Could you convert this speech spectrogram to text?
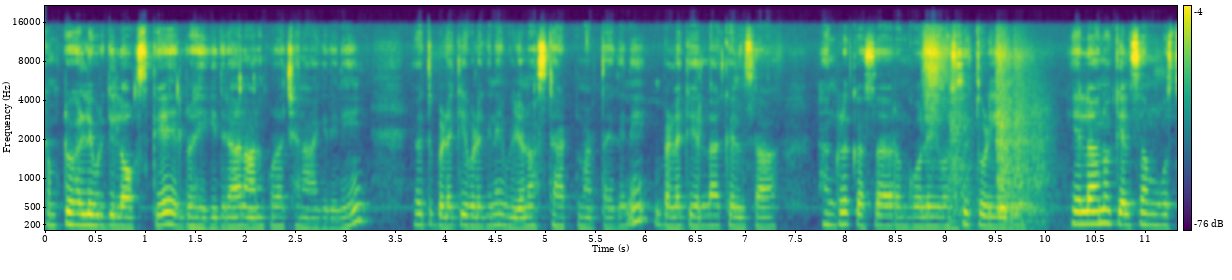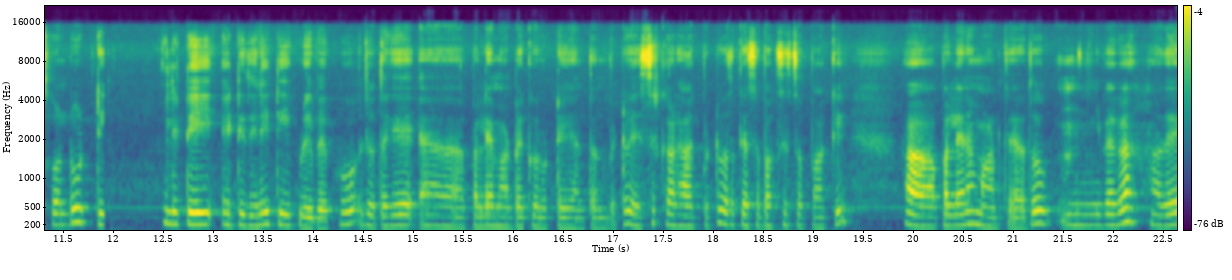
ವೆಲ್ಕಮ್ ಟು ಹಳ್ಳಿ ಹುಡುಗಿ ಲಾಕ್ಸ್ಗೆ ಎಲ್ಲರೂ ಹೇಗಿದ್ದೀರಾ? ನಾನು ಕೂಡ ಚೆನ್ನಾಗಿದ್ದೀನಿ. ಇವತ್ತು ಬೆಳಗ್ಗೆ ಬೆಳಗ್ಗೆ ವೀಡಿಯೋನ ಸ್ಟಾರ್ಟ್ ಮಾಡ್ತಾ ಇದ್ದೀನಿ. ಬೆಳಗ್ಗೆ ಎಲ್ಲ ಕೆಲಸ ಹಂಗಳ ಕಸ, ರಂಗೋಲಿ, ವಸ್ತು ತೊಳೆಯೋದು ಎಲ್ಲನೂ ಕೆಲಸ ಮುಗಿಸ್ಕೊಂಡು ಟೀ, ಇಲ್ಲಿ ಟೀ ಇಟ್ಟಿದ್ದೀನಿ. ಟೀ ಕುಡಿಬೇಕು. ಜೊತೆಗೆ ಪಲ್ಯ ಮಾಡಬೇಕು ರೊಟ್ಟಿ ಅಂತಂದ್ಬಿಟ್ಟು ಹೆಸ್ರು ಕಾಳು ಹಾಕಿಬಿಟ್ಟು ಅದಕ್ಕೆ ಸಬಕ್ಸಿ ಸೊಪ್ಪು ಹಾಕಿ ಪಲ್ಯನ ಮಾಡ್ತಾ ಇರೋದು. ಇವಾಗ ಅದೇ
